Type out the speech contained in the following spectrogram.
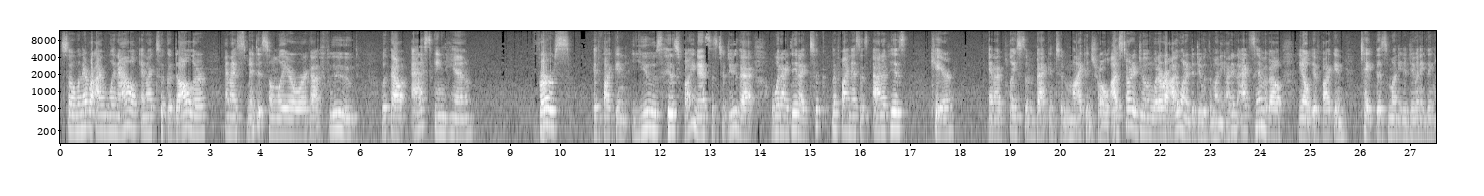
So whenever I went out and I took a dollar and I spent it somewhere or I got food without asking him first if I can use his finances to do that, what I did, I took the finances out of his care and I placed them back into my control. I started doing whatever I wanted to do with the money. I didn't ask him about, you know, if I can take this money to do anything.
